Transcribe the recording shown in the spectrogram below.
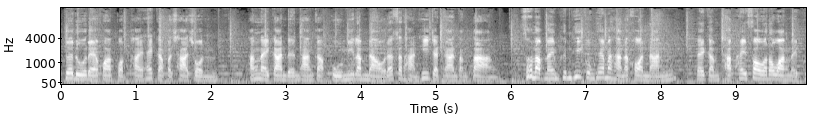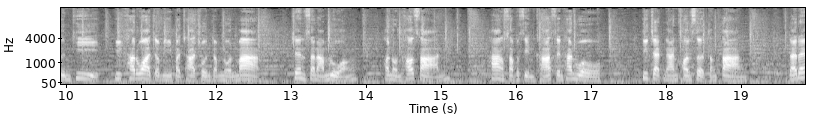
เพื่อดูแลความปลอดภัยให้กับประชาชน ทั้งในการเดินทางกับภูมิลำเนาและสถานที่จัดงานต่างๆสำหรับในพื้นที่กรุงเทพมหานครนั้น ได้กำชับให้เฝ้าระวังในพื้นที่ที่คาดว่าจะมีประชาชนจำนวนมาก เช่น สนามหลวง ถนนข้าวสาร ห้างสรรพสินค้าเซ็นทรัลเวิลด์ที่จัดงานคอนเสิร์ตต่างๆ และได้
